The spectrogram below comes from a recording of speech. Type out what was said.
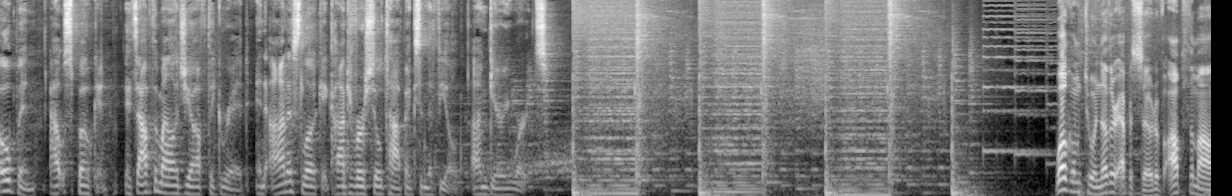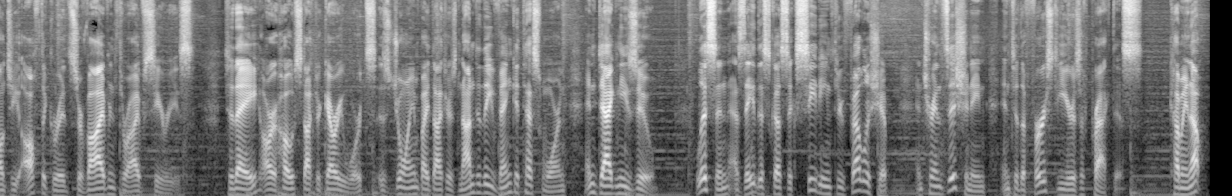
Open, outspoken, it's ophthalmology off the grid, an honest look at controversial topics in the field. I'm Gary Wörtz. Welcome to another episode of Ophthalmology Off the Grid Survive and Thrive series. Today, our host, Dr. Gary Wörtz, is joined by Drs. Nandini Venkateswaran and Dagny Zhu. Listen as they discuss succeeding through fellowship and transitioning into the first years of practice. Coming up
